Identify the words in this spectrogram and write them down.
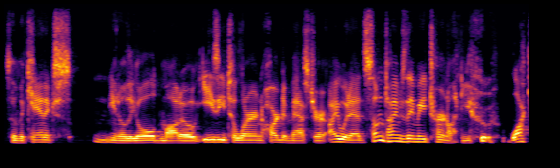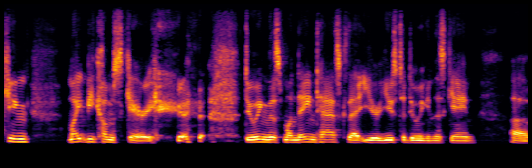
So, mechanics, you know, the old motto easy to learn, hard to master. I would add sometimes they may turn on you. Walking might become scary. doing this mundane task that you're used to doing in this game uh,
